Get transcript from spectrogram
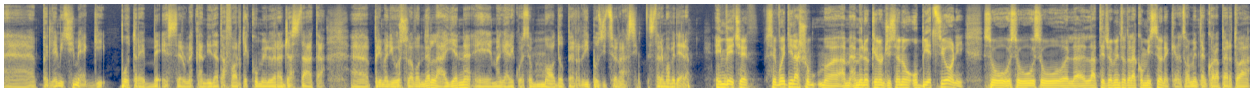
eh, per gli amici Meggi potrebbe essere una candidata forte come lo era già stata eh, prima di Ursula von der Leyen e magari questo è un modo per riposizionarsi, staremo a vedere. E invece, se vuoi ti lascio, a meno che non ci siano obiezioni su, su, su della Commissione, che naturalmente è ancora aperto a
